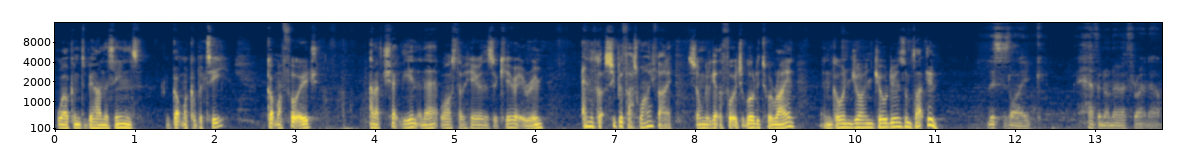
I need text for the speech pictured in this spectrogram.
Welcome to behind the scenes. Got my cup of tea, got my footage, and I've checked the internet whilst I'm here in the security room, and they've got super fast Wi-Fi. So I'm gonna get the footage uploaded to Orion and go and join Joe doing some thatching. This is like heaven on earth right now.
